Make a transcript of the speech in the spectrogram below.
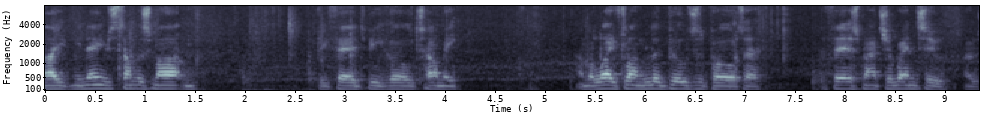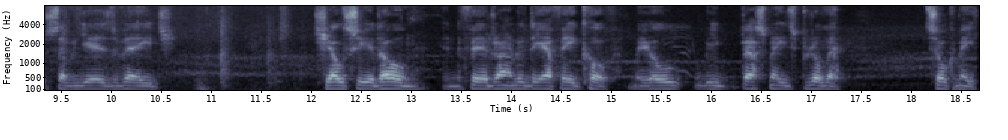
Hi, my name's Thomas Martin, preferred to be called Tommy. I'm a lifelong Liverpool supporter. The first match I went to, I was seven years of age. Chelsea at home in the third round of the FA Cup. My old, my best mate's brother took me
